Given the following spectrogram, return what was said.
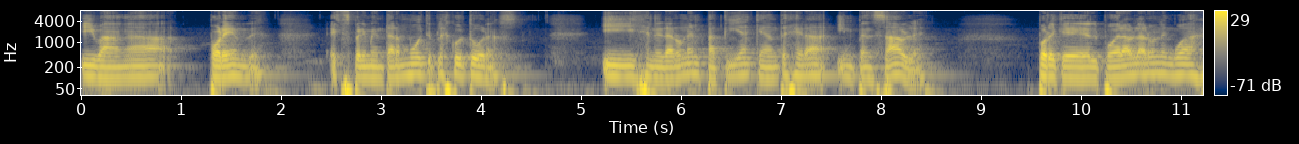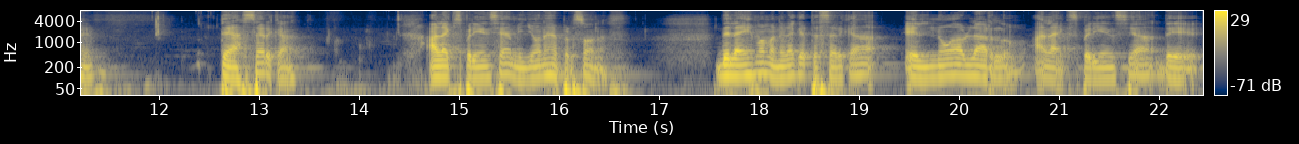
y van a, por ende, experimentar múltiples culturas y generar una empatía que antes era impensable. Porque el poder hablar un lenguaje te acerca a la experiencia de millones de personas. De la misma manera que te acerca el no hablarlo a la experiencia de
